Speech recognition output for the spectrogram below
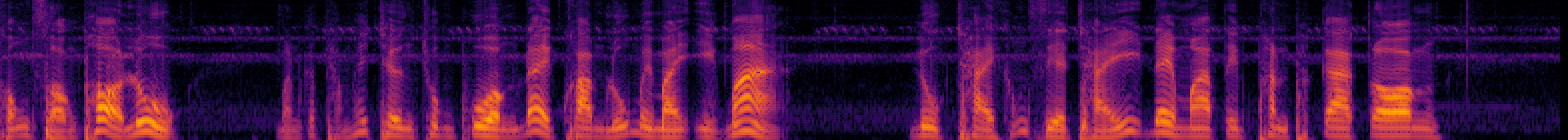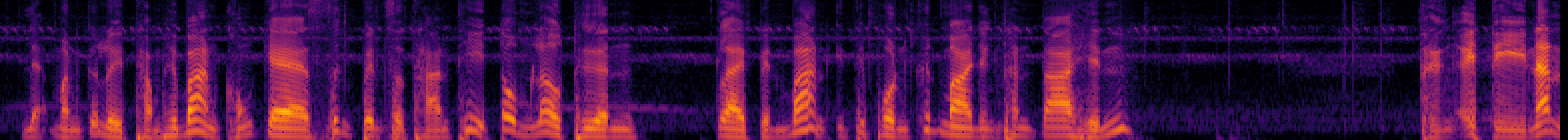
ของสองพ่อลูก มันก็ทำให้เชิงชุมพวงได้ความรู้ใหม่ๆอีกมาก ลูกชายของเสียไฉได้มาติดพันพกากรอง และมันก็เลยทำให้บ้านของแกซึ่งเป็นสถานที่ต้มเหล้าเถื่อน กลายเป็นบ้านอิทธิพลขึ้นมาอย่างทันตาเห็น ถึงไอตีนั่น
